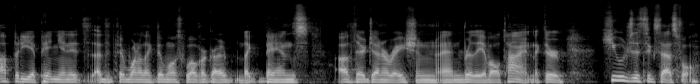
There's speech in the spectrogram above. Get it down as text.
uppity opinion. It's I think they're one of like the most well regarded like bands of their generation and really of all time. Like they're hugely successful.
